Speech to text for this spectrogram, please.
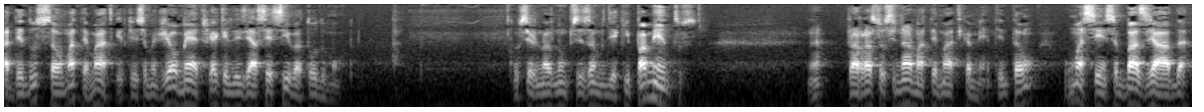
A dedução matemática, especialmente geométrica, que ele dizia acessível a todo mundo. Ou seja, nós não precisamos de equipamentos né, para raciocinar matematicamente. Então, uma ciência baseada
